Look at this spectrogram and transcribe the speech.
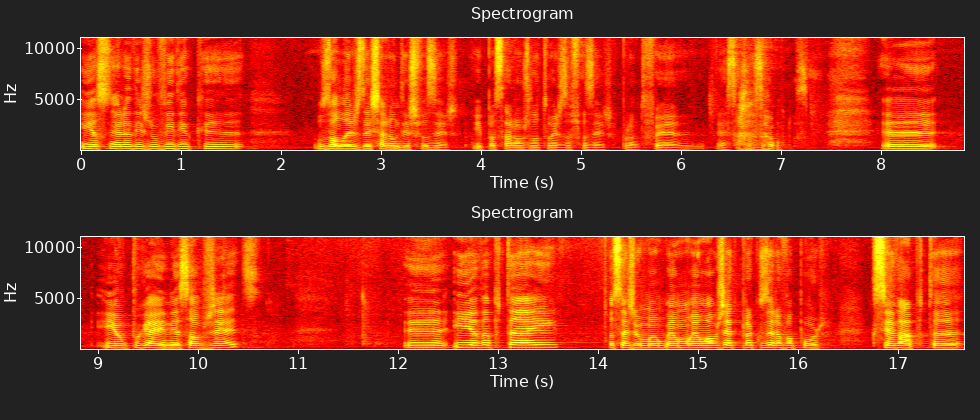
e, a senhora diz no vídeo que os oleiros deixaram de as fazer e passaram os latoeiros a fazer. Pronto, foi essa a razão. E eu peguei nesse objeto e adaptei, ou seja, é, é um objeto para cozer a vapor, que se adapta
